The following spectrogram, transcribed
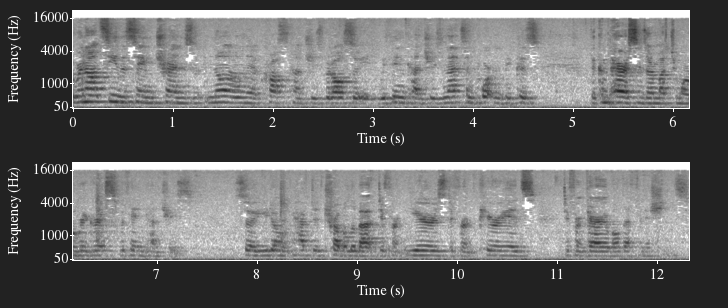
So we're not seeing the same trends not only across countries but also within countries, and that's important because the comparisons are much more rigorous within countries. So you don't have to trouble about different years, different periods, different variable definitions.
